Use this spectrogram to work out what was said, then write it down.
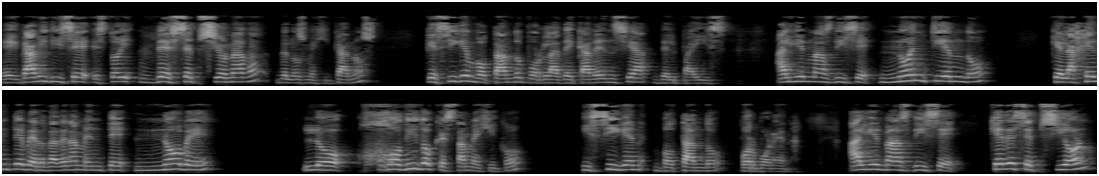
Eh, Gaby dice, estoy decepcionada de los mexicanos que siguen votando por la decadencia del país. Alguien más dice, no entiendo que la gente verdaderamente no ve lo jodido que está México y siguen votando por Morena. Alguien más dice, qué decepción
